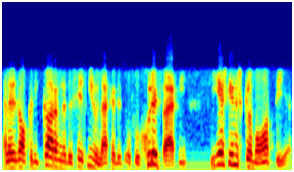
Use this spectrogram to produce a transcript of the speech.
hulle is dalk in die kar en hulle besef nie hoe lekker dit of hoe goed dit werk nie. Die eerste een is klimaatbeheer.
